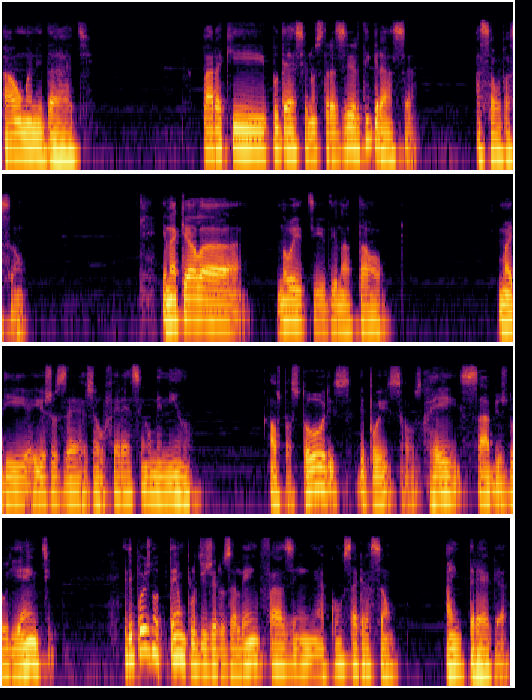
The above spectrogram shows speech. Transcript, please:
à humanidade para que pudesse nos trazer de graça a salvação. E naquela noite de Natal, Maria e José já oferecem o um menino aos pastores, depois aos reis sábios do Oriente, e depois no Templo de Jerusalém fazem a consagração, a entrega,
